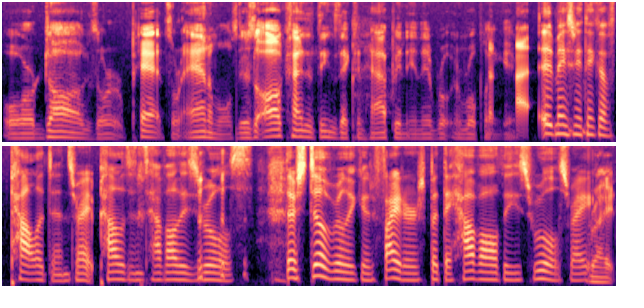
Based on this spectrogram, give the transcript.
or dogs or pets or animals there's all kinds of things that can happen in a ro- role playing game Uh, It makes me think of paladins, right? Paladins have all these rules. They're still really good fighters, but they have all these rules, right? right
